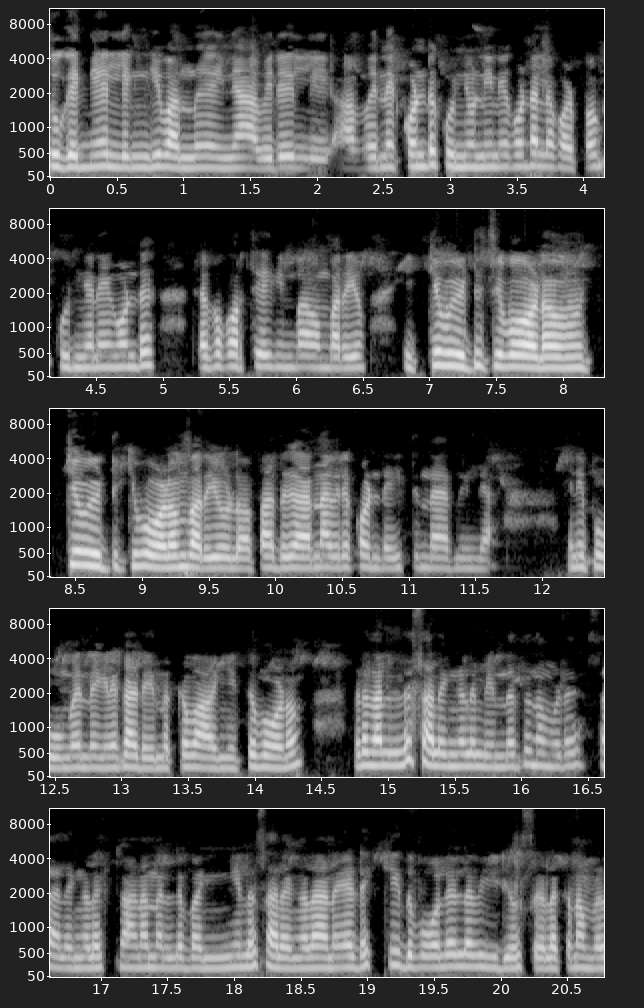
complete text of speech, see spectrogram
സുകന്യ ഇല്ലെങ്കിൽ വന്നു കഴിഞ്ഞാൽ അവരില്ലേ അവനെ കൊണ്ട് കുഞ്ഞുണ്ണിനെ കൊണ്ടല്ല കുഴപ്പം കുഞ്ഞിനെ കൊണ്ട് ചിലപ്പോൾ കുറച്ച് കഴിയുമ്പോൾ അവൻ പറയും ഇക്ക് വീട്ടിച്ച് പോകണം ഇക്ക് വീട്ടിക്ക് പോകണം പറയുള്ളൂ. അപ്പം അത് കാരണം അവരെ കൊണ്ടുപോയിട്ടുണ്ടായിരുന്നില്ല ഇനി പോകുമ്പോൾ എന്തെങ്കിലും കടയിൽ നിന്നൊക്കെ വാങ്ങിയിട്ട് പോകണം ഇവിടെ നല്ല സ്ഥലങ്ങളില്ല. ഇന്നത്തെ നമ്മുടെ സ്ഥലങ്ങളൊക്കെ കാണാൻ നല്ല ഭംഗിയുള്ള സ്ഥലങ്ങളാണ്. ഇടയ്ക്ക് ഇതുപോലെയുള്ള വീഡിയോസുകളൊക്കെ നമ്മൾ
